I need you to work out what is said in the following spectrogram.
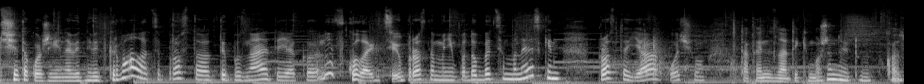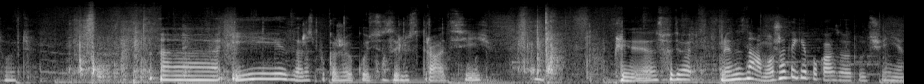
ще також її навіть не відкривала. Це просто, типу, знаєте, як ну, в колекцію. Просто мені подобається Манескін. Просто я хочу. Так, я не знаю, такі можна на ютубі показувати. Е, і зараз покажу якусь з ілюстрацій. Блін, я сподіваюся, я не знаю, можна таке показувати чи ні.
